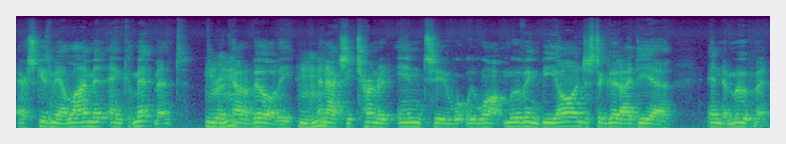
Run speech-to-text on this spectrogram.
excuse me, alignment and commitment through mm-hmm. accountability mm-hmm. and actually turn it into what we want, moving beyond just a good idea into movement,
